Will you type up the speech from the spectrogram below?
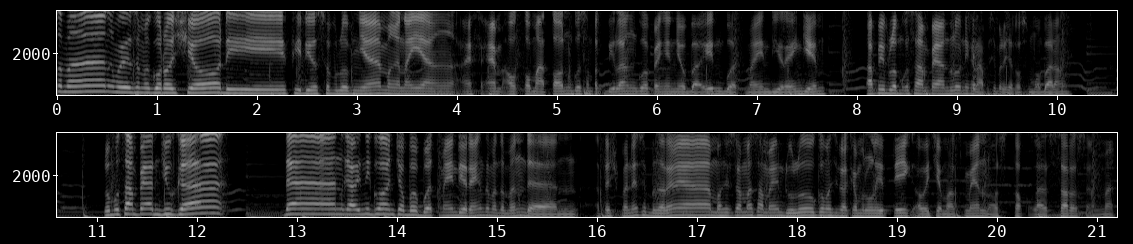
teman-teman, kembali sama gue Rosyo di video sebelumnya mengenai yang SM Automaton. Gue sempat bilang gue pengen nyobain buat main di rank game. Tapi belum kesampaian dulu, nih kenapa sih pada jatuh semua barang? Belum kesampaian juga. Dan kali ini gue akan coba buat main di rank teman-teman. Dan attachmentnya sebenarnya masih sama sama yang dulu. Gue masih pakai monolitik, AWC Marksman, no stock, laser, sama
